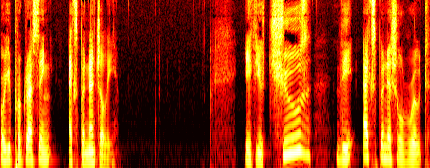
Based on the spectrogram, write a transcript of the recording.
or are you progressing exponentially? If you choose the exponential route,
